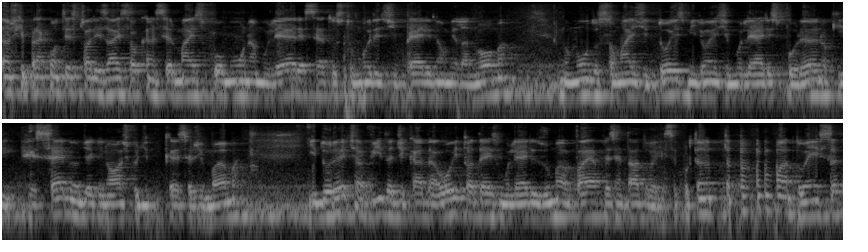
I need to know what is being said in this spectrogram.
Então, acho que para contextualizar, esse é o câncer mais comum na mulher, exceto os tumores de pele não melanoma. No mundo, são mais de 2 milhões de mulheres por ano que recebem o diagnóstico de câncer de mama. E durante a vida de cada 8 a 10 mulheres, uma vai apresentar a doença. Portanto, é uma doença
